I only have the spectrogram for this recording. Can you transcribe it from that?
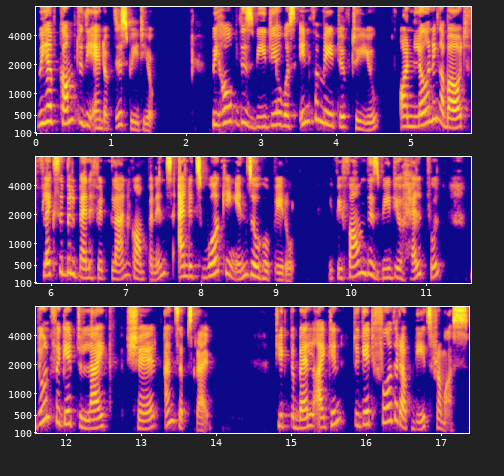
we have come to the end of this video. We hope this video was informative to you on learning about flexible benefit plan components and its working in Zoho Payroll. If you found this video helpful, don't forget to like, share and subscribe. Click the bell icon to get further updates from us.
